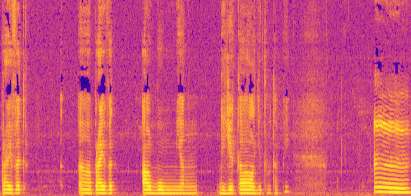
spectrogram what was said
private uh, private album yang digital gitu tapi hmm,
